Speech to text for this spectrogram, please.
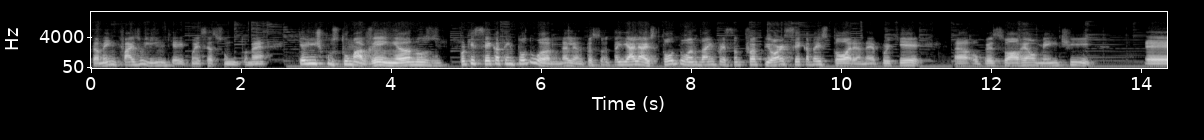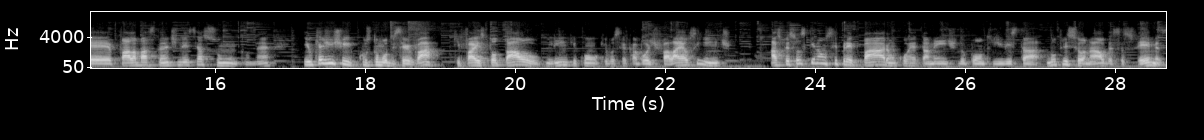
também faz o link aí com esse assunto, né? Que a gente costuma ver em anos, porque seca tem todo ano, né, Leandro? E aliás, todo ano dá a impressão que foi a pior seca da história, né? Porque uh, o pessoal realmente é, fala bastante nesse assunto, né? E o que a gente costuma observar que faz total link com o que você acabou de falar é o seguinte: as pessoas que não se preparam corretamente do ponto de vista nutricional dessas fêmeas,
